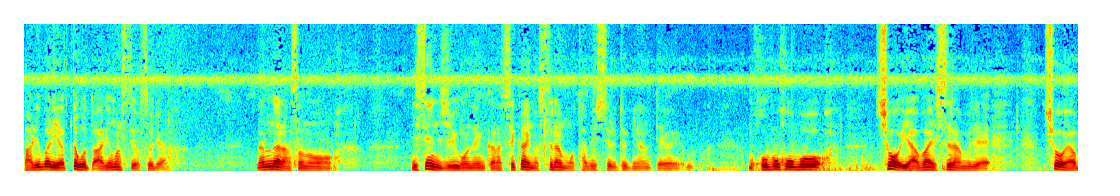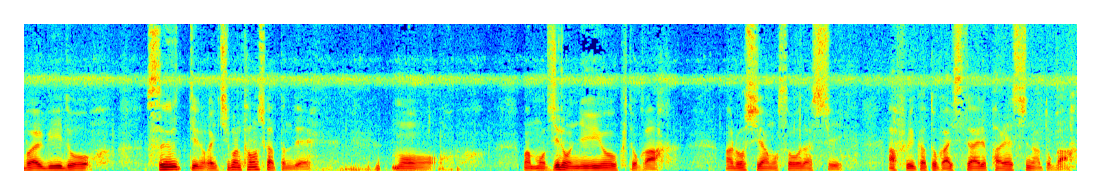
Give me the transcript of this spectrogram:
バリバリやったことありますよそりゃ。なんならその2015年から世界のスラムを旅してる時なんてもうほぼほぼ超やばいスラムで超やばいビードを吸うっていうのが一番楽しかったんでもう、まあ、もちろんニューヨークとか、まあ、ロシアもそうだしアフリカとかイスラエルパレスチナとか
